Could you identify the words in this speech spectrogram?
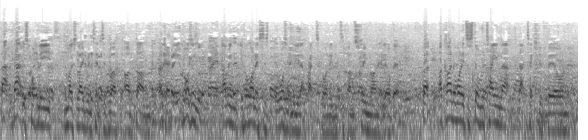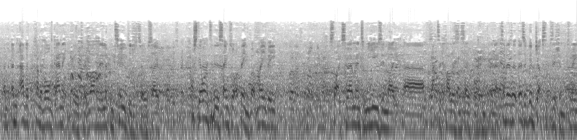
That that was probably the most labour intensive work I've done. Okay. But it wasn't, I mean, if I'm honest, it wasn't really that practical. I needed to kind of streamline it a little bit. But I kind of wanted to still retain that, that textured feel and, and, and have a kind of organic feel to it rather than looking too digital. So I still wanted to do the same sort of thing, but maybe start experimenting with using like uh, flatter colours and so forth. And that. So there's a, there's a good juxtaposition between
